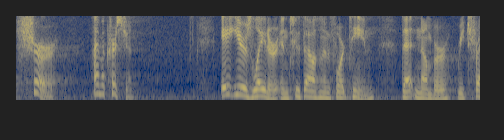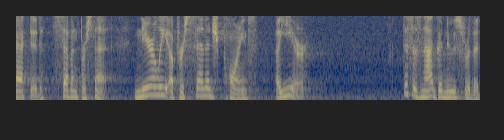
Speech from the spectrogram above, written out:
sure, I'm a Christian. Eight years later, in 2014, that number retracted 7%, nearly a percentage point a year. This is not good news for the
